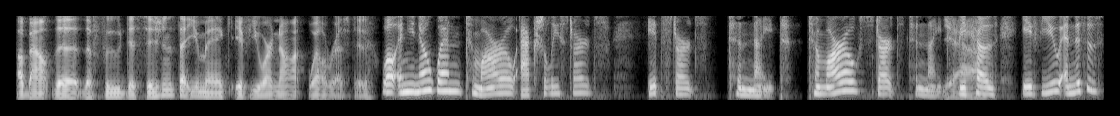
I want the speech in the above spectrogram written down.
about the the food decisions that you make if you are not well rested. Well, and you know when tomorrow actually starts? It starts tonight. Tomorrow starts tonight Yeah. because if you, and this is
